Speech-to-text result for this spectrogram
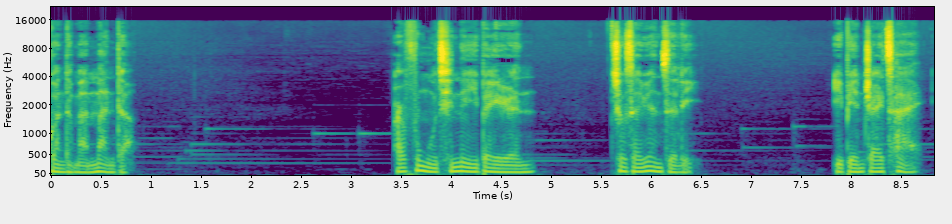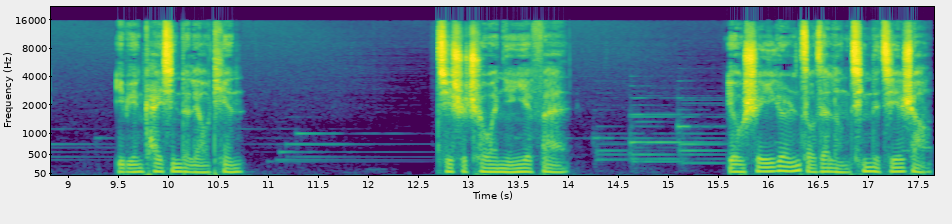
灌得满满的。而父母亲那一辈人，就在院子里，一边摘菜，一边开心的聊天。即使吃完年夜饭，有时一个人走在冷清的街上，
